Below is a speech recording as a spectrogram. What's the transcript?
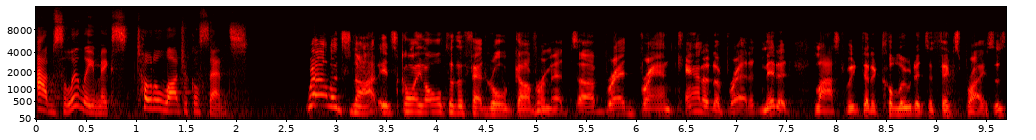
Absolutely. Makes total logical sense. Well, it's not. It's going all to the federal government. Uh, bread brand Canada Bread admitted last week that it colluded to fix prices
